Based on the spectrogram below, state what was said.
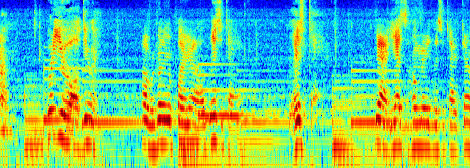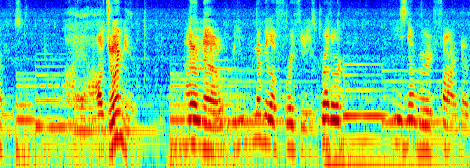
um, what are you all doing? Oh, we're gonna go play uh, laser tag. Laser tag? Yeah, he has homemade laser tag guns. I, uh, I'll join you. I don't know. He might be a little freaky. His brother, he's not very fond of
